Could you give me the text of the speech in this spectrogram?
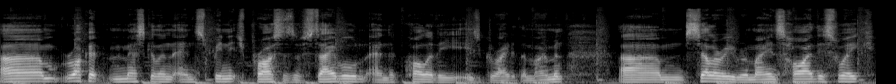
Um, rocket, mesclun, and spinach prices have stabled, and the quality is great at the moment. Um, celery remains high this week.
